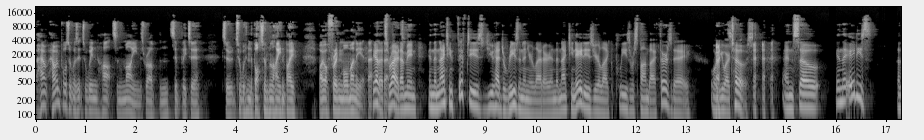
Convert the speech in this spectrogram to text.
How, how important was it to win hearts and minds rather than simply to, to, to win the bottom line by, by offering more money at that? Yeah, at that's that right. I mean, in the 1950s, you had to reason in your letter. In the 1980s, you're like, please respond by Thursday or you are toast. and so in the 80s, uh,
